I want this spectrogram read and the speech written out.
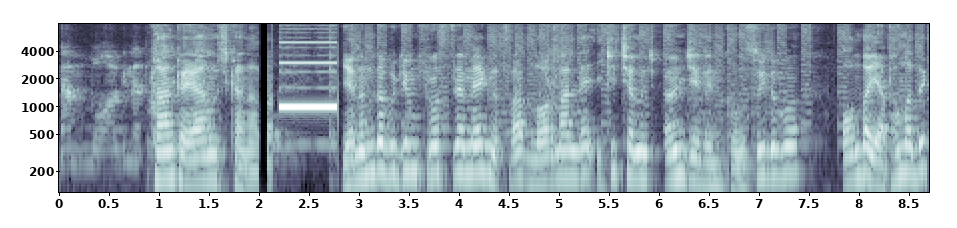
Ben Muagnet. Kanka yanlış kanal. Yanımda bugün Frost ve Magnet var. Normalde iki challenge öncenin konusuydu bu. Onda yapamadık.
